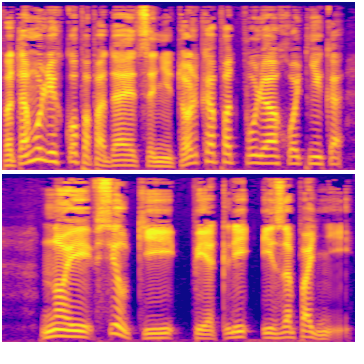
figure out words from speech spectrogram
потому легко попадается не только под пулю охотника, но и в силки, петли и западни.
